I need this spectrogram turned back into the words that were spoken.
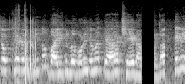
ਚੌਥੇ ਦਿਨ 20 ਤੋਂ 22 ਕਿਲੋ ਬੋਲੀ ਜਮਾ ਤਿਆਰ ਆ 6 ਦੰਦ ਦਾ ਇਹ ਵੀ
